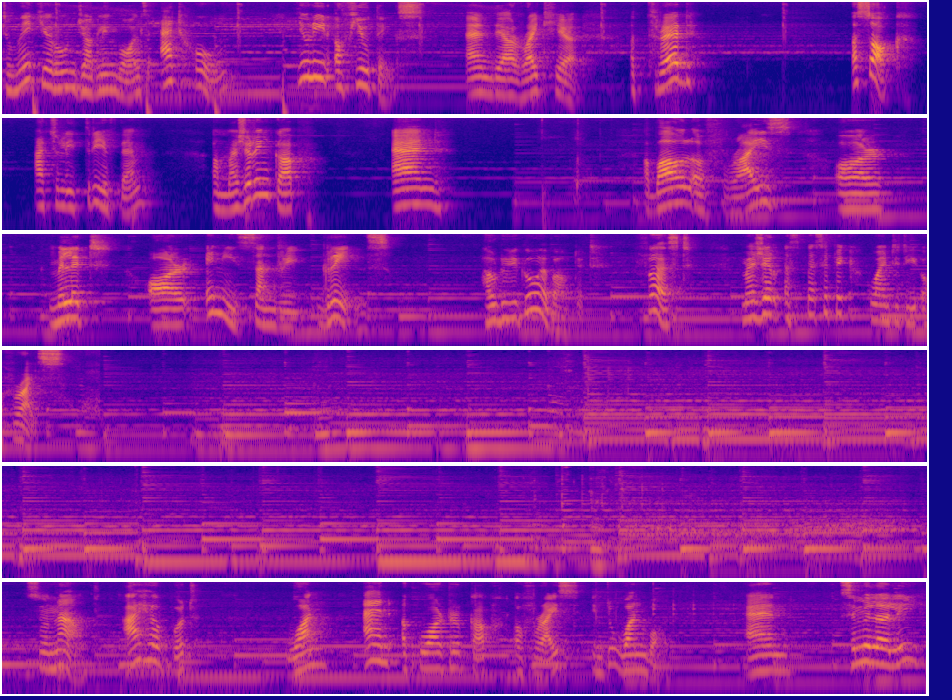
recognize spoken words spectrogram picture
To make your own juggling balls at home, you need a few things and they are right here. A thread, a sock, actually three of them, a measuring cup and a bowl of rice or millet or any sundry grains. How do you go about it? First, measure a specific quantity of rice. So now I have put one and a quarter cup of rice into one bowl. And similarly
